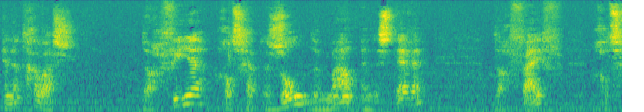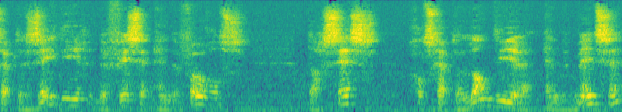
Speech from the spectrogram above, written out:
en het gewas. Dag 4, God schept de zon, de maan en de sterren. Dag 5, God schept de zeedieren, de vissen en de vogels. Dag 6, God schept de landdieren en de mensen.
